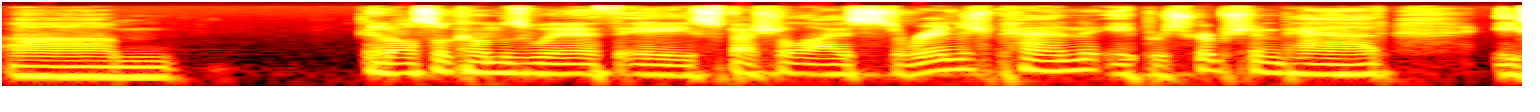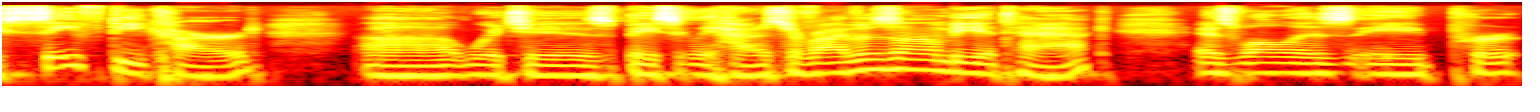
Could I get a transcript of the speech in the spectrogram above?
Um, it also comes with a specialized syringe pen, a prescription pad, a safety card, uh, which is basically how to survive a zombie attack, as well as a per-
